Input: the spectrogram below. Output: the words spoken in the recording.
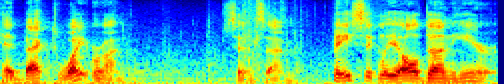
head back to Whiterun, since I'm basically all done here.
